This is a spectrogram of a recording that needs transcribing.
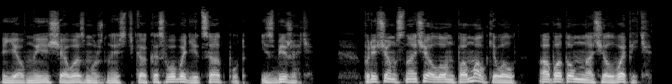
явно ища возможность, как освободиться от пут и сбежать. Причем сначала он помалкивал, а потом начал вопить.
